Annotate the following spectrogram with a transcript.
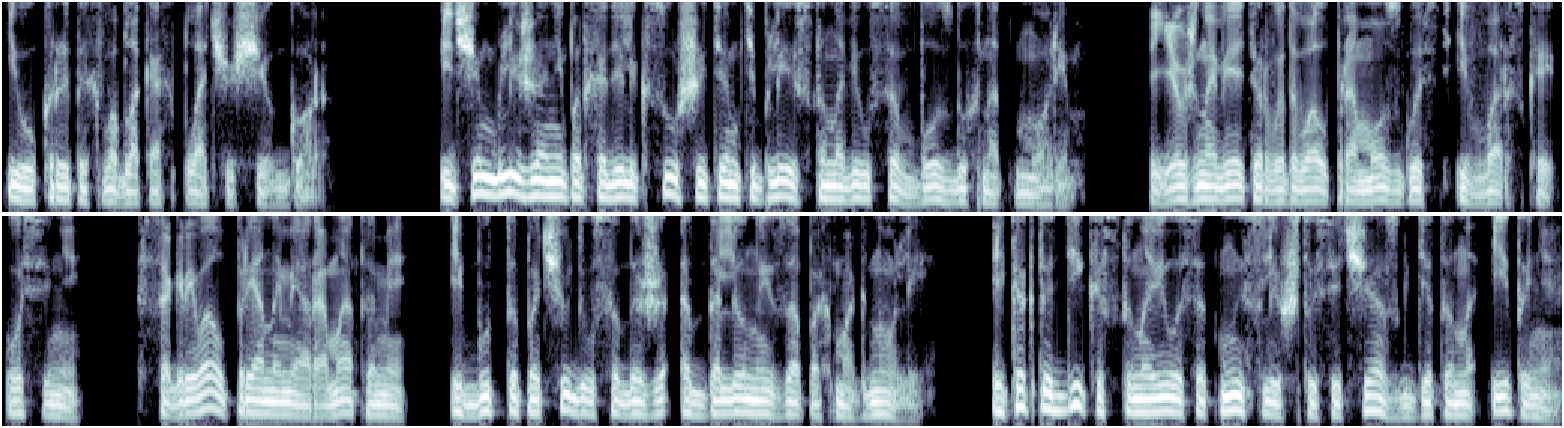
и укрытых в облаках плачущих гор. И чем ближе они подходили к суше, тем теплее становился воздух над морем. Южный ветер выдавал промозглость и варской осени, согревал пряными ароматами, и будто почудился даже отдаленный запах магнолий. И как-то дико становилось от мысли, что сейчас где-то на Итоне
